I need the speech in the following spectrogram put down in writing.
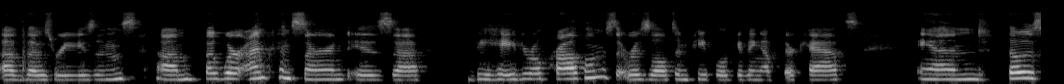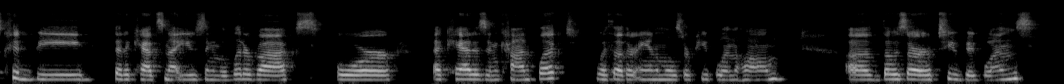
of those reasons. Um, but where I'm concerned is uh, behavioral problems that result in people giving up their cats. And those could be that a cat's not using the litter box or a cat is in conflict with other animals or people in the home. Uh, those are two big ones.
